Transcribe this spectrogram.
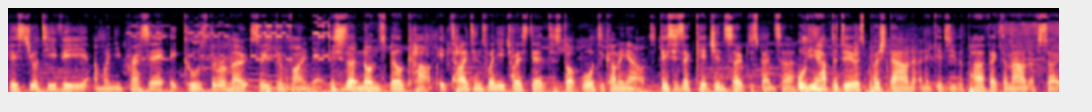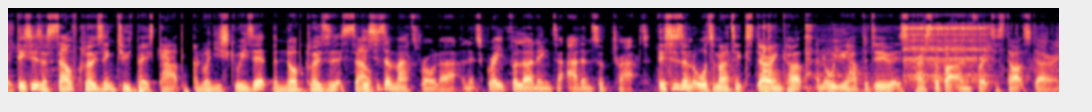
this to your TV, and when you press it, it cools the remote so you can find it. This is a non-spill cup. It tightens when you twist it to stop water coming out. This is a kitchen soap dispenser. All you have to do is push down and it gives you the perfect amount of soap. This is a self-closing toothpaste cap, and when you squeeze it, the knob closes itself. This is a math roller, and it's great for learning to add and subtract. This is an automatic stirring cup, and all you have to do is press the button for it to start stirring.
